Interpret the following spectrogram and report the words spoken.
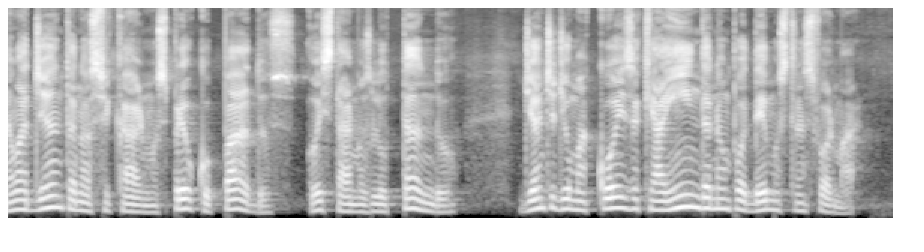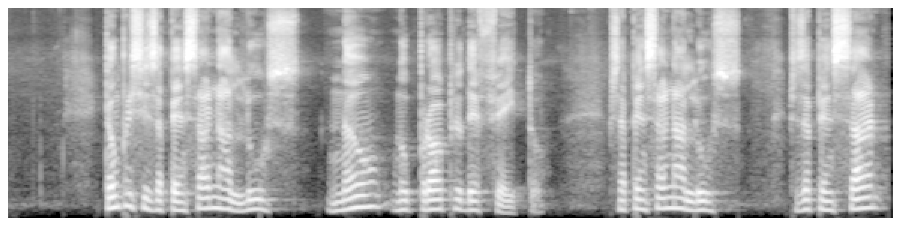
Não adianta nós ficarmos preocupados ou estarmos lutando diante de uma coisa que ainda não podemos transformar. Então precisa pensar na luz, não no próprio defeito. Precisa pensar na luz, precisa pensar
